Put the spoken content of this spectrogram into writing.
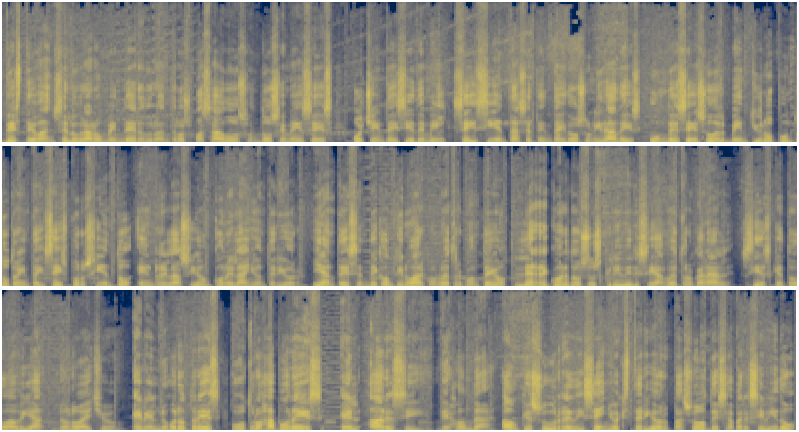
De este van se lograron vender durante los pasados 12 meses 87 7.672 unidades, un descenso del 21.36% en relación con el año anterior. Y antes de continuar con nuestro conteo, les recuerdo suscribirse a nuestro canal si es que todavía no lo ha hecho. En el número 3, otro japonés, el Odyssey de Honda. Aunque su rediseño exterior pasó desapercibido,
